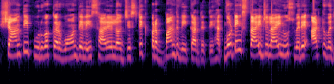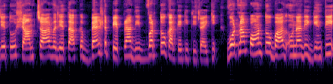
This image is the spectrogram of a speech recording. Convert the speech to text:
ਸ਼ਾਂਤੀਪੂਰਵਕ ਕਰਵਾਉਣ ਦੇ ਲਈ ਸਾਰੇ ਲੌਜਿਸਟਿਕ ਪ੍ਰਬੰਧ ਵੀ ਕਰ ਦਿੱਤੇ ਹਨ। VOTING 27 ਜੁਲਾਈ ਨੂੰ ਸਵੇਰੇ 8 ਵਜੇ ਤੋਂ ਸ਼ਾਮ 4 ਵਜੇ ਤੱਕ ਬੈਲਟ ਪੇਪਰਾਂ ਦੀ ਵਰਤੋਂ ਕਰਕੇ ਕੀਤੀ ਜਾਏਗੀ। ਵੋਟਾਂ ਪਾਉਣ ਤੋਂ ਬਾਅਦ ਉਹਨਾਂ ਦੀ ਗਿਣਤੀ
